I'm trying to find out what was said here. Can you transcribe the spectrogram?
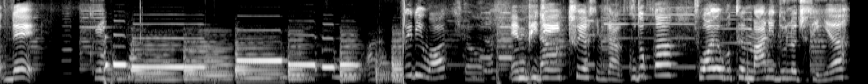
아, 네. 그럼 3와 저 MPJ2였습니다. 구독과 좋아요 버튼 많이 눌러주세요.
